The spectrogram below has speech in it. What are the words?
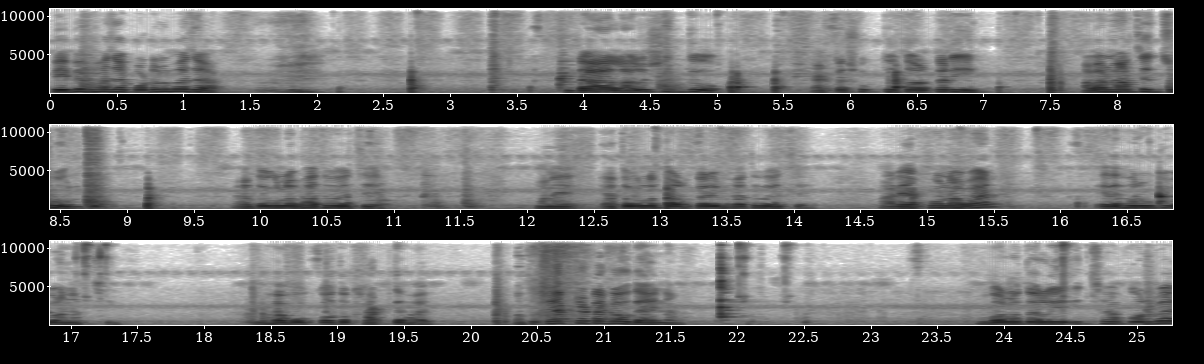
পেঁপে ভাজা, পটল ভাজা, ডাল, আলু সিদ্ধ, একটা শুক্তো তরকারি, আবার মাছের ঝোল। এতগুলো ভাত হয়েছে। মানে এতগুলো তরকারি ভাত হয়েছে। আর এখন আবার এ দেখো রুটি বানাচ্ছি। ভাবো কত খাটতে হয়। অথচ একটা টাকাও দেয় না। বলো তাহলে ইচ্ছা করবে?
